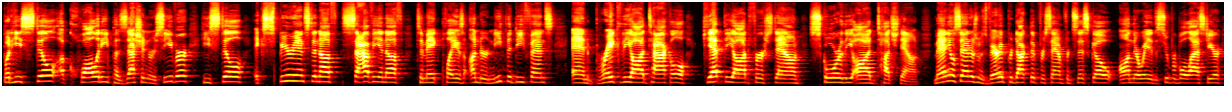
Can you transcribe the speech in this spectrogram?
but he's still a quality possession receiver. He's still experienced enough, savvy enough to make plays underneath the defense and break the odd tackle, get the odd first down, score the odd touchdown. Manuel Sanders was very productive for San Francisco on their way to the Super Bowl last year.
